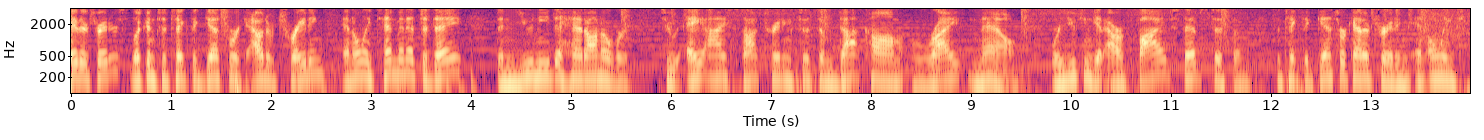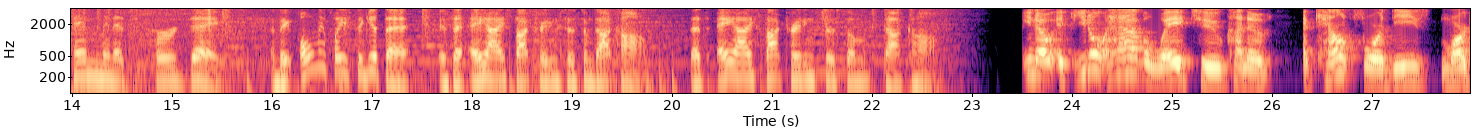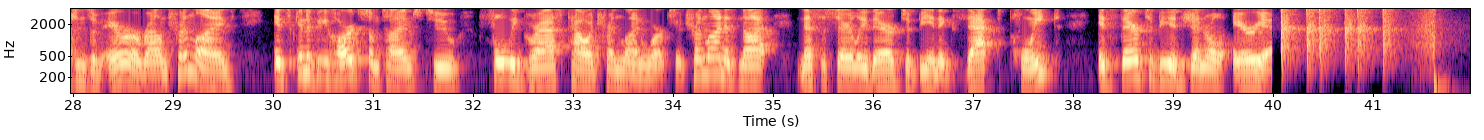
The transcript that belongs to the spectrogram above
Hey there, traders. Looking to take the guesswork out of trading and only 10 minutes a day? Then you need to head on over to AIStockTradingSystem.com right now, where you can get our five step system to take the guesswork out of trading in only 10 minutes per day. And the only place to get that is at AIStockTradingSystem.com. That's AIStockTradingSystem.com. You know, if you don't have a way to kind of account for these margins of error around trend lines, it's going to be hard sometimes to fully grasp how a trend line works. A trend line is not necessarily there to be an exact point, it's there to be a general area.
